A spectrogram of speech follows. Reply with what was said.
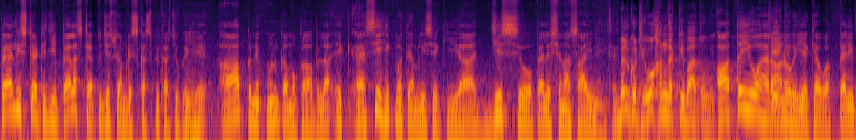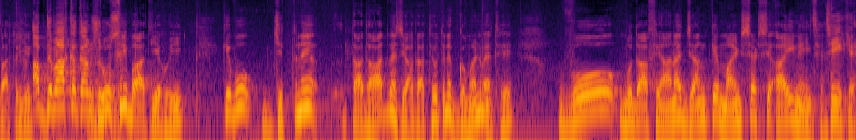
پہلی اسٹریٹجی پہلا سٹیپ جس پہ ہم ڈسکس بھی کر چکے ہیں آپ نے ان کا مقابلہ ایک ایسی حکمت عملی سے کیا جس سے وہ پہلے شناسائی نہیں تھے۔ بالکل ٹھیک وہ خندق کی بات ہو گئی۔ آتے ہی وہ حیران ہو گئی ہے کیا ہوا؟ پہلی بات ہوئی اب دماغ کا کام شروع دوسری بات یہ ہوئی کہ وہ جتنے تعداد میں زیادہ تھے اتنے گمنڈ میں تھے وہ مدافعانہ جنگ کے مائنڈ سیٹ سے آئی نہیں تھے۔ ٹھیک ہے۔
